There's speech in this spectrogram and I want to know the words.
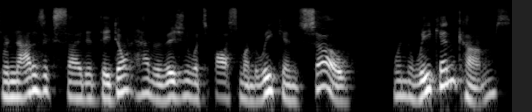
they're not as excited. They don't have a vision what's awesome on the weekend. So when the weekend comes,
